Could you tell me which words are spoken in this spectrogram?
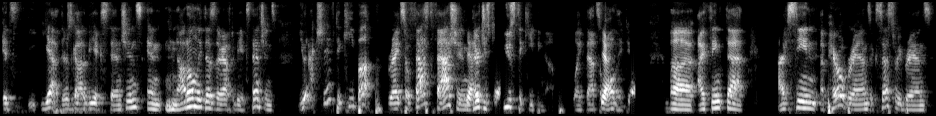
it's yeah, there's got to be extensions, and not only does there have to be extensions, you actually have to keep up, right? So fast fashion, Yeah. they're just used to keeping up. Like that's Yeah. all they do. Uh, I think that I've seen apparel brands, accessory brands,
